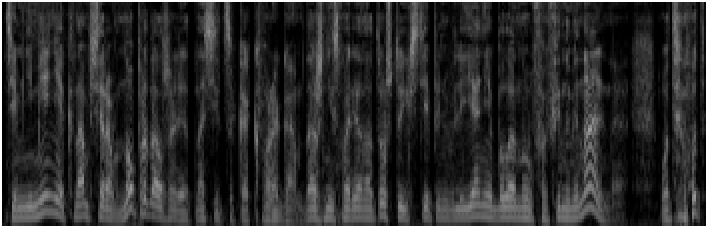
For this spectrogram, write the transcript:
тем не менее к нам все равно продолжали относиться как к врагам, даже несмотря на то, что их степень влияния была, ну, феноменальная. Вот, вот,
